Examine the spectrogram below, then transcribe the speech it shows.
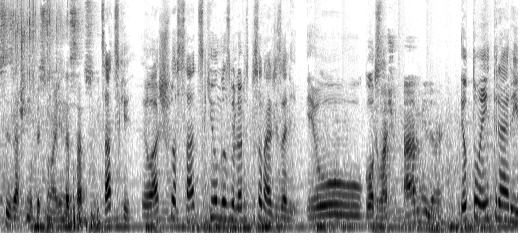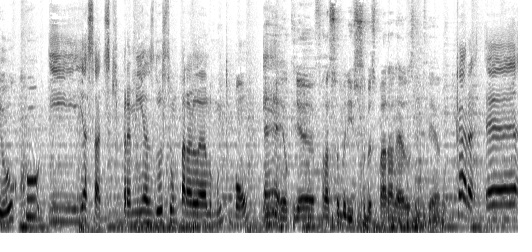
Vocês acham do personagem da Satsuki? Satsuki, eu acho a Satsuki um dos melhores personagens ali. Eu gosto. Eu acho a melhor. Eu tô entre a Ryuko e a Satsuki. Pra mim, as duas têm um paralelo muito bom. É, eu queria falar sobre isso, sobre os paralelos entre elas. Cara, é...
